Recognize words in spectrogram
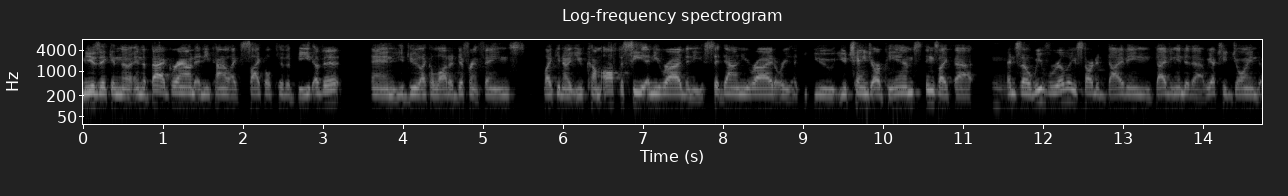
music in the in the background and you kind of like cycle to the beat of it and you do like a lot of different things. Like you know you come off the seat and you ride then you sit down and you ride or you, like you you change rpms things like that. Mm. and so we've really started diving diving into that. We actually joined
